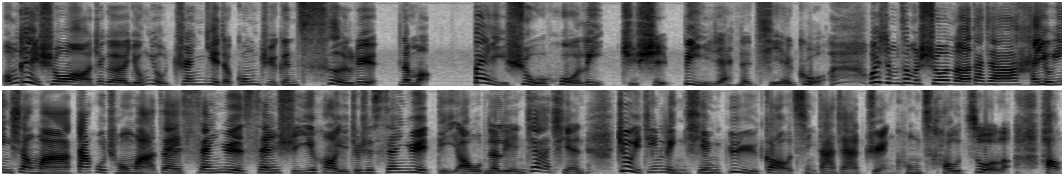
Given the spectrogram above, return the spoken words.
我们可以说哦，这个拥有专业的工具跟策略，那么倍数获利。只是必然的结果。为什么这么说呢？大家还有印象吗？大户筹码在三月三十一号，也就是三月底啊，我们的廉价前就已经领先预告，请大家卷空操作了。好，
